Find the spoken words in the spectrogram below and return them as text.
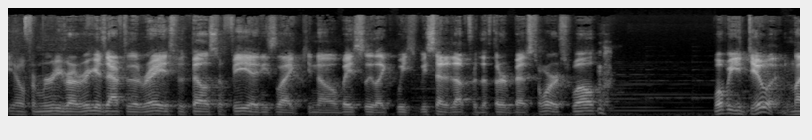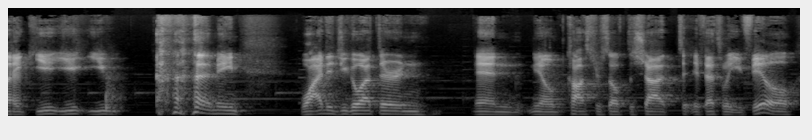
You know, from Rudy Rodriguez after the race with Bella Sofia, and he's like, you know, basically like we we set it up for the third best horse. Well, what were you doing? Like you you you. I mean, why did you go out there and and you know cost yourself the shot to, if that's what you feel.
